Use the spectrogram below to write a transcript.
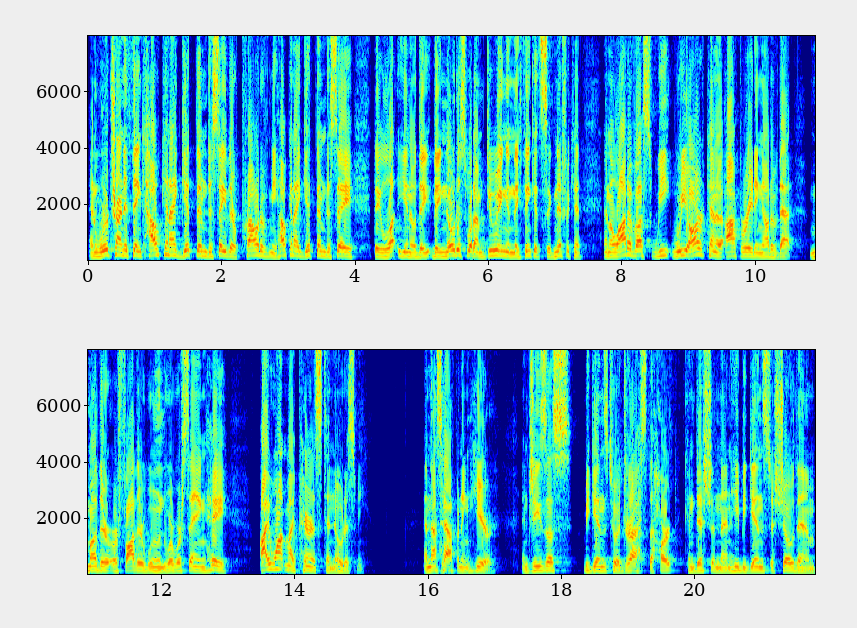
And we're trying to think, how can I get them to say they're proud of me? How can I get them to say they, you know, they, they notice what I'm doing and they think it's significant? And a lot of us, we, we are kind of operating out of that mother or father wound where we're saying, hey, I want my parents to notice me. And that's happening here. And Jesus begins to address the heart condition, then he begins to show them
